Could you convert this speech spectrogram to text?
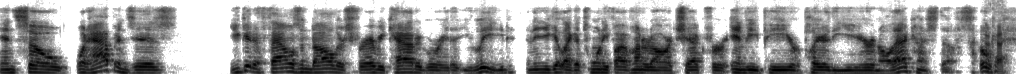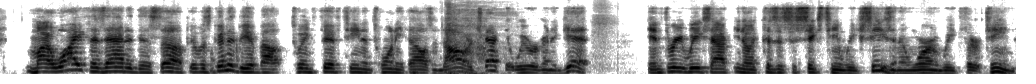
And so what happens is you get a thousand dollars for every category that you lead, and then you get like a twenty five hundred dollar check for MVP or Player of the Year and all that kind of stuff. So Okay. my wife has added this up. It was going to be about between fifteen and twenty thousand dollar check that we were going to get in three weeks after, you know, because it's a sixteen week season and we're in week thirteen.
